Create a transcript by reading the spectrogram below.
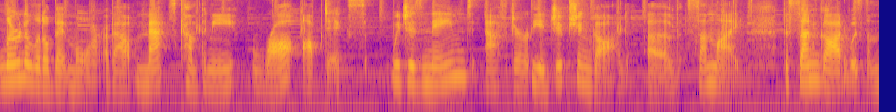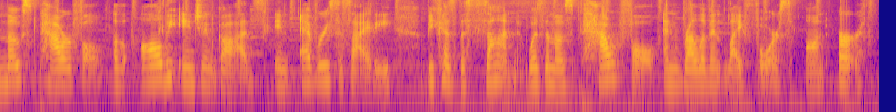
learn a little bit more about Matt's company, Ra Optics, which is named after the Egyptian god of sunlight. The sun god was the most powerful of all the ancient gods in every society because the sun was the most powerful and relevant life force on Earth,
